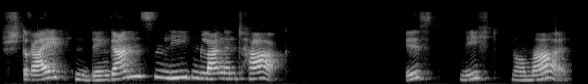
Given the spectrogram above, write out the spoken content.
streiten den ganzen lieben langen Tag, ist nicht normal.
